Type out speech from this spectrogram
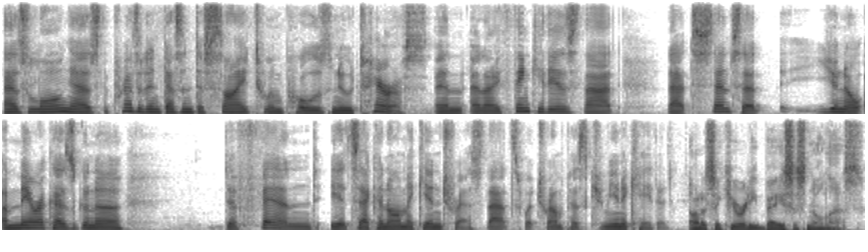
as long as the president doesn't decide to impose new tariffs. And, and I think it is that, that sense that, you know, America is going to defend its economic interests. That's what Trump has communicated. On a security basis, no less.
